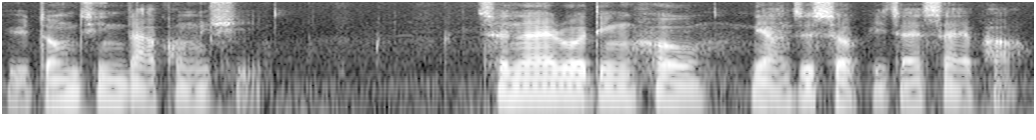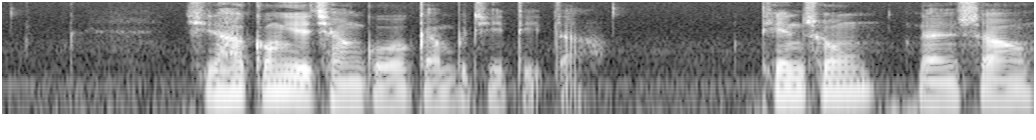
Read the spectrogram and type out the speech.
与东京大空袭。尘埃落定后，两只手臂在赛跑，其他工业强国赶不及抵达。填充、燃烧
